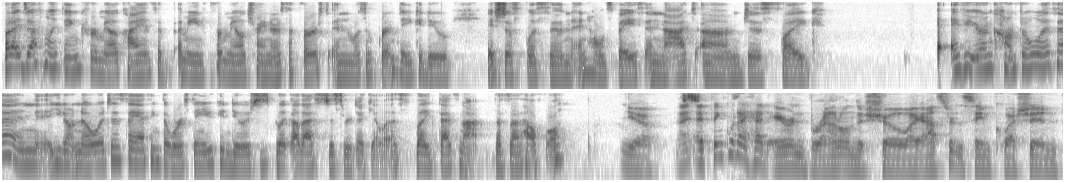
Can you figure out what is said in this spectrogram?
But I definitely think for male clients, I mean, for male trainers, the first and most important thing you could do is just listen and hold space and not um, just like, if you're uncomfortable with it and you don't know what to say, I think the worst thing you can do is just be like, oh, that's just ridiculous. Like, that's not, that's not helpful. Yeah. I, I, think when I had Erin Brown on the show, I asked her the same question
